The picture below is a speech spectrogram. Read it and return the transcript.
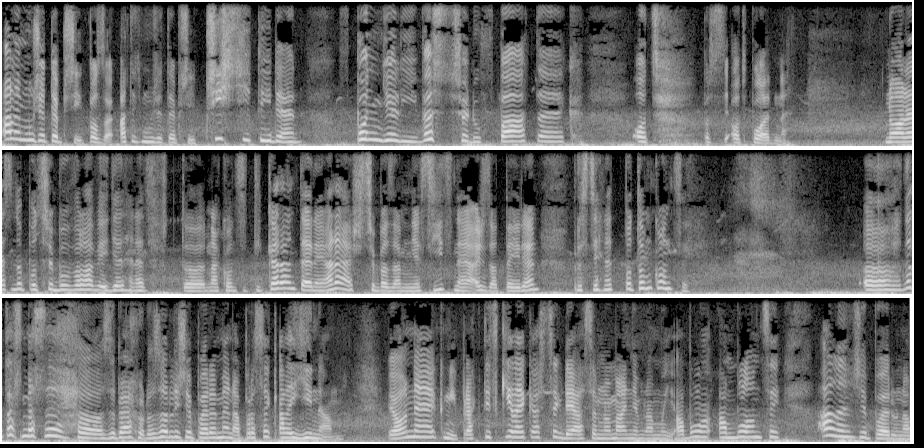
Ale můžete přijít, pozor, a teď můžete přijít příští týden, v pondělí, ve středu, v pátek, od, prostě odpoledne. No ale já jsem to potřebovala vědět hned to, na konci té karantény a ne až třeba za měsíc, ne až za týden, prostě hned po tom konci. Uh, no tak jsme se uh, s bráchou rozhodli, že pojedeme na prosek, ale jinam. Jo, ne k mý praktický lékařce, kde já jsem normálně na mojí ambulanci, ale že pojedu na,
